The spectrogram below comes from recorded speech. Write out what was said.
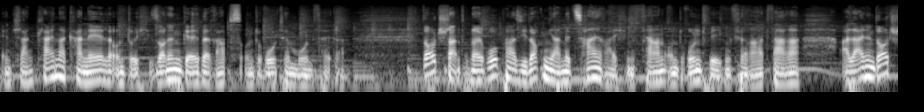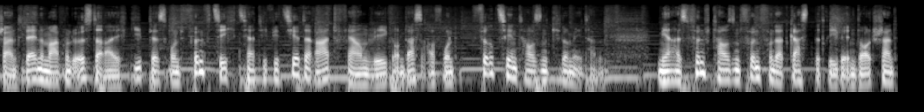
entlang kleiner Kanäle und durch sonnengelbe Raps- und rote Mondfelder. Deutschland und Europa, sie locken ja mit zahlreichen Fern- und Rundwegen für Radfahrer. Allein in Deutschland, Dänemark und Österreich gibt es rund 50 zertifizierte Radfernwege und das auf rund 14.000 Kilometern. Mehr als 5500 Gastbetriebe in Deutschland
